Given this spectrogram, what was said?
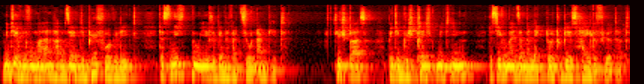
Mit ihrem Roman haben sie ein Debüt vorgelegt, das nicht nur ihre Generation angeht. Viel Spaß mit dem Gespräch mit Ihnen, das Ihr gemeinsamer Lektor Tobias Heil geführt hat.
